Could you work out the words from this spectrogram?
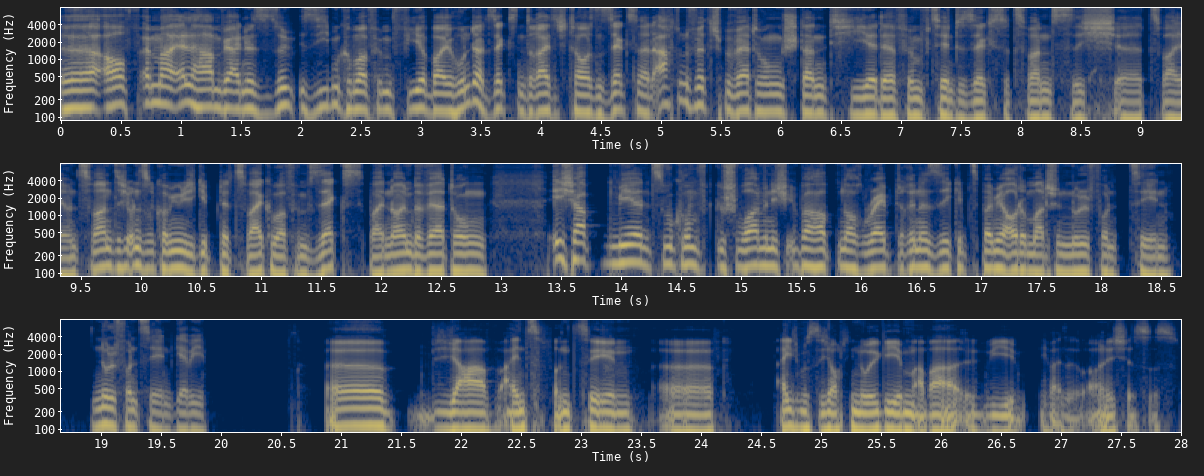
Äh, auf MAL haben wir eine 7,54 bei 136.648 Bewertungen. Stand hier der 15.06.2022. Unsere Community gibt eine 2,56 bei 9 Bewertungen. Ich habe mir in Zukunft geschworen, wenn ich überhaupt noch Rape drinne sehe, gibt es bei mir automatisch eine 0 von 10. 0 von 10, Gabby. Äh, ja, eins von zehn. Äh, eigentlich müsste ich auch die Null geben, aber irgendwie, ich weiß auch nicht, es ist,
